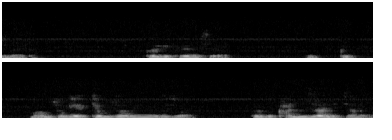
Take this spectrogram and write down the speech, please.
있나이다. 그렇게 표현했어요. 그, 그 마음속에 겸손함이 있는 거죠. 그리고 간절함이 있잖아요.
